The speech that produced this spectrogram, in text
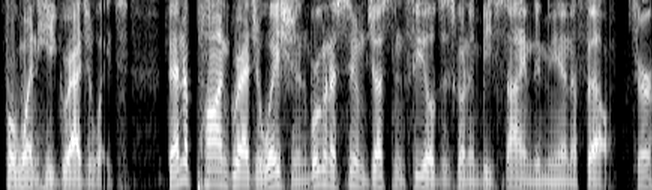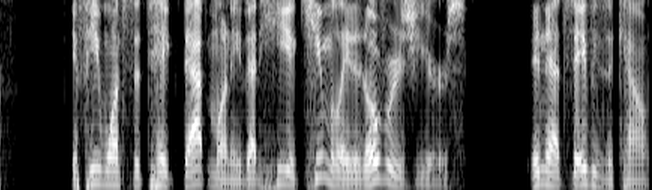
for when he graduates. Then upon graduation we're going to assume justin fields is going to be signed in the nfl Sure. if he wants to take that money that he accumulated over his years in that savings account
